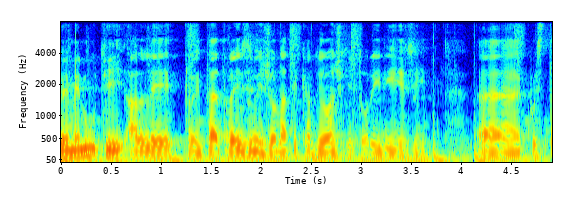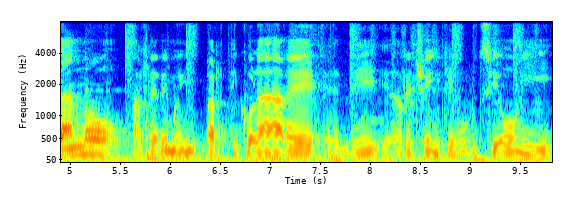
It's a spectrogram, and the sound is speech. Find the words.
Benvenuti alle 33esime giornate cardiologiche torinesi. Eh, quest'anno parleremo in particolare eh, di eh, recenti evoluzioni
